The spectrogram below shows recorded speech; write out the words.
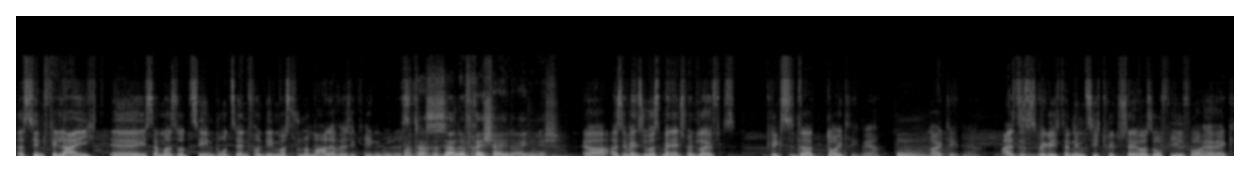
das sind vielleicht, äh, ich sag mal so 10% von dem, was du normalerweise kriegen würdest. Und das ist ja eine Frechheit eigentlich. Ja, also wenn es übers Management läuft, kriegst du da deutlich mehr. Hm. Deutlich mehr. Also es ist wirklich, da nimmt sich Twitch selber so viel vorher weg.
